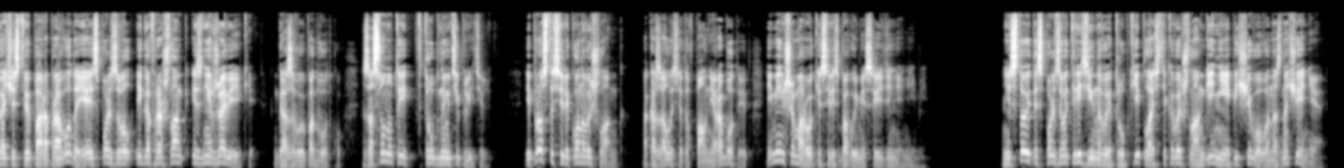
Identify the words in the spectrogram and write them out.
Качестве паропровода я использовал и гофрошланг из нержавейки, газовую подводку, засунутый в трубный утеплитель. И просто силиконовый шланг. Оказалось, это вполне работает, и меньше мороки с резьбовыми соединениями. Не стоит использовать резиновые трубки и пластиковые шланги не пищевого назначения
